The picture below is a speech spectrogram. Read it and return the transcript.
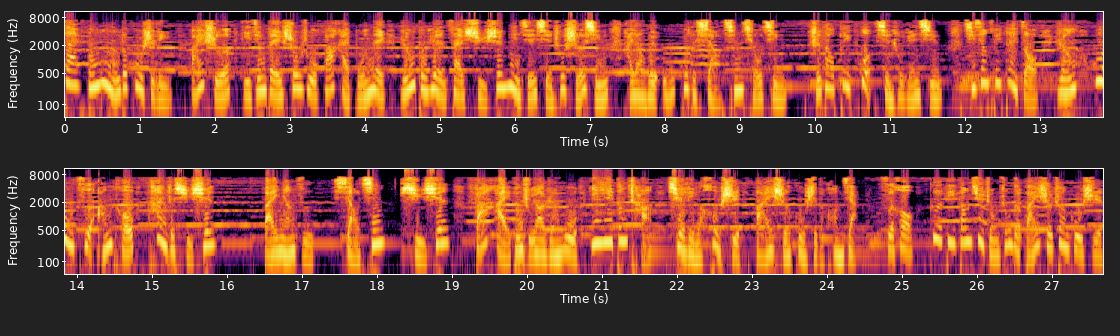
在冯梦龙的故事里，白蛇已经被收入法海脖内，仍不愿在许宣面前显出蛇形，还要为无辜的小青求情。直到被迫现出原形，即将被带走，仍兀自昂头看着许宣。白娘子、小青、许宣、法海等主要人物一一登场，确立了后世白蛇故事的框架。此后，各地方剧种中的《白蛇传》故事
